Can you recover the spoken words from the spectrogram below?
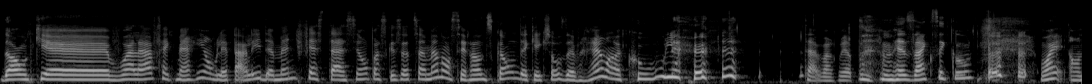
Donc, euh, voilà. Fait que Marie, on voulait parler de manifestation parce que cette semaine, on s'est rendu compte de quelque chose de vraiment cool. Tabarouette. Mais Zach, c'est cool. Oui, on,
